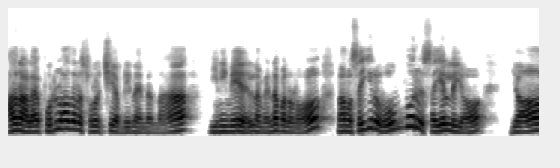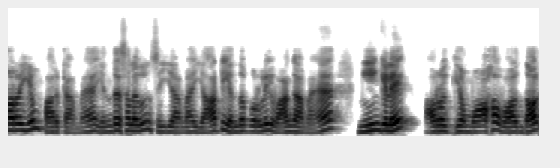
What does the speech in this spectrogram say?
அதனால் பொருளாதார சுழற்சி அப்படின்னா என்னென்னா இனிமேல் நம்ம என்ன பண்ணணும், நாம் செய்கிற ஒவ்வொரு செயல்லையும் யாரையும் பார்க்காம, எந்த செலவும் செய்யாம, யார்ட்டயும் எந்த பொருளையும் வாங்காம, நீங்களே ஆரோக்கியமாக வாழ்ந்தால்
